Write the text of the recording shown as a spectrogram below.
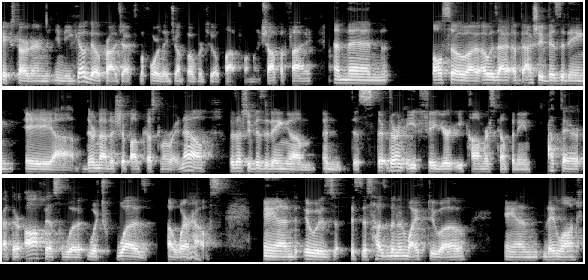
kickstarter and indiegogo projects before they jump over to a platform like shopify. And then also uh, i was actually visiting a uh, they're not a shipbob customer right now I was actually visiting um, and this they're, they're an eight figure e-commerce company at their at their office which was a warehouse and it was it's this husband and wife duo and they launched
